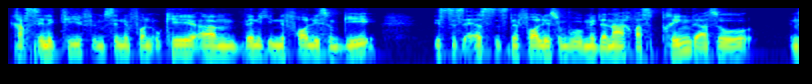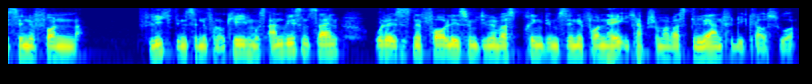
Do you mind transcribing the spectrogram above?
krass selektiv im Sinne von, okay, ähm, wenn ich in eine Vorlesung gehe, ist es erstens eine Vorlesung, wo mir danach was bringt, also im Sinne von Pflicht, im Sinne von, okay, ich muss anwesend sein, oder ist es eine Vorlesung, die mir was bringt, im Sinne von, hey, ich habe schon mal was gelernt für die Klausur.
